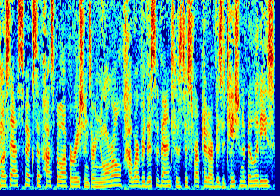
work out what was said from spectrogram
Most aspects of hospital operations are normal. However, this event has disrupted our visitation abilities,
